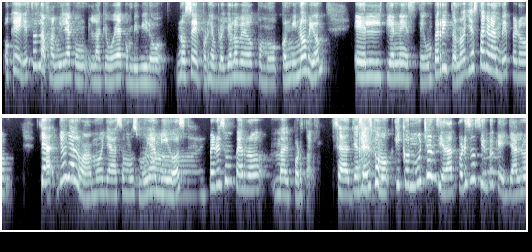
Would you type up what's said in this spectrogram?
ok, esta es la familia con la que voy a convivir o no sé, por ejemplo, yo lo veo como con mi novio, él tiene este, un perrito, ¿no? Ya está grande, pero ya, yo ya lo amo, ya somos muy amigos, pero es un perro mal portado. O sea, ya sabes, como, y con mucha ansiedad, por eso siento que ya lo,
